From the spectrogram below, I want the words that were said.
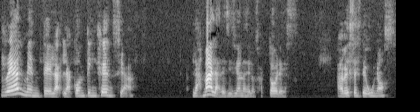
realmente la, contingencia, las malas decisiones de los actores, a veces de unos,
